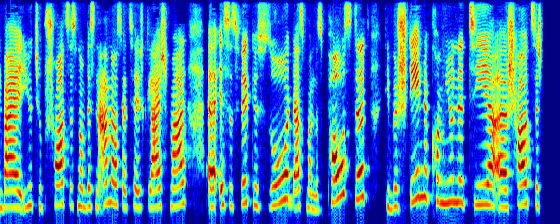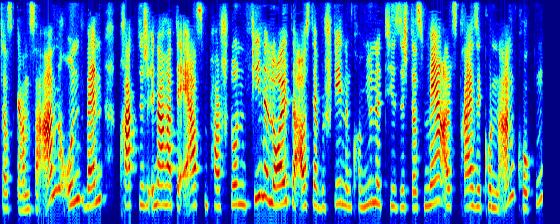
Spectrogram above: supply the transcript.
bei YouTube Shorts ist noch ein bisschen anders, erzähle ich gleich mal, äh, ist es wirklich so, dass man das postet, die bestehende Community äh, schaut sich das Ganze an und wenn praktisch innerhalb der ersten paar Stunden viele Leute aus der bestehenden Community sich das mehr als drei Sekunden angucken,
